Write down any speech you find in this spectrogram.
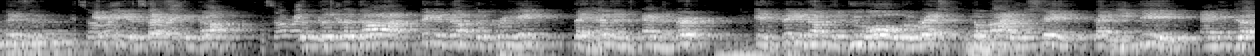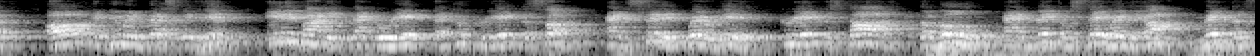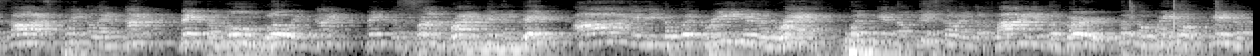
Listen, It's all if right, we it's all invest right. in God, It's all right, the, the, the God big enough to create the heavens and the earth is big enough to do all the rest the Bible said that he did and he does. All if you invest in him, create that could create the sun and sit it where it is, create the stars, the moon, and make them stay where they are, make the stars twinkle at night, make the moon glow at night, make the sun bright in the day. Ah, if he could put green in the grass, put in the midst of it the fly in the bird, put the wiggle in the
